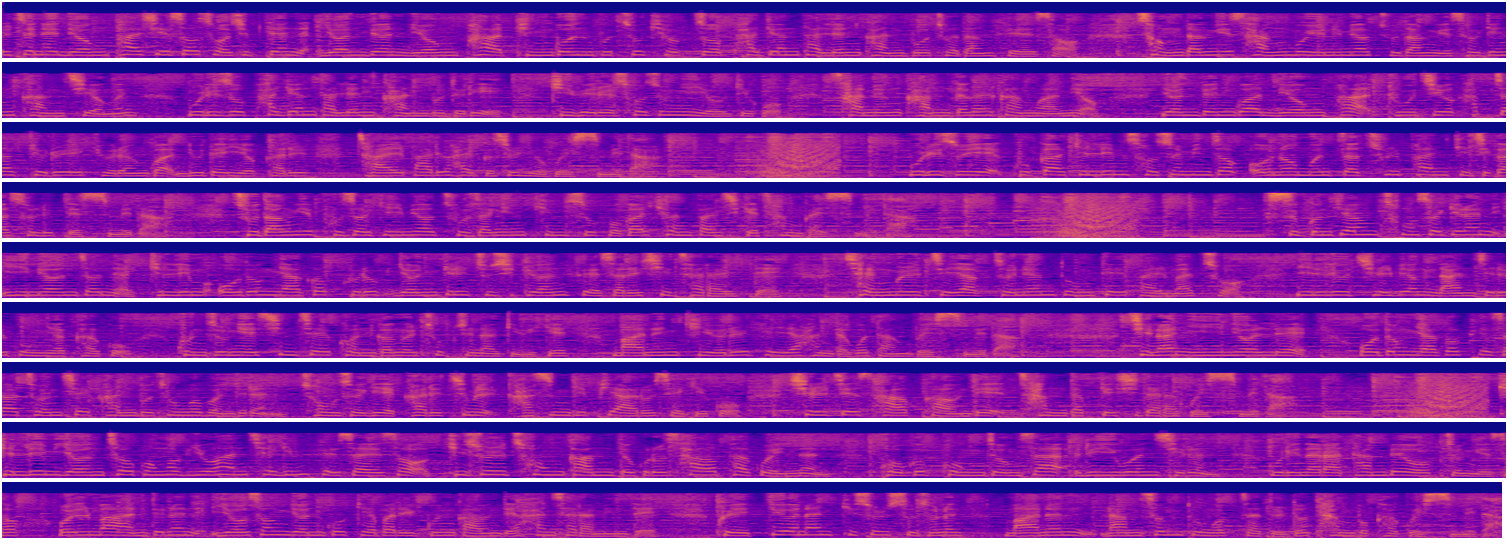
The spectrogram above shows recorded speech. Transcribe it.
일전에 영파시에서 소집된 연변 영파 빈곤 부축 협조 파견 단련 간부 조당회에서 성당위 상무위원이며 조당위 석인 강지영은 우리 조 파견 단련 간부들이 기회를 소중히 여기고 사명 감당을 강화하며 연변과 영파 두 지역 합작 교류의 교량과 누대 역할을 잘 발휘할 것을 요구했습니다. 우리 주의 국가길림 소수민족 언어문자 출판 기지가 설립됐습니다. 조당위 부석이며 조장인 김수호가 현판식에 참가했습니다. 수근경 총서기는 2년 전 길림 오동야겁그룹 연길 주식교환 회사를 시찰할 때 생물제약 전염 동태에 발맞춰 인류 질병 난제를 공략하고 군중의 신체 건강을 촉진하기 위해 많은 기여를 해야 한다고 당부했습니다. 지난 2년 내 오동야겁 회사 전체 간부 총업원들은 총서기의 가르침을 가슴 깊이 아로새기고 실제 사업 가운데 참답게 시달하고 있습니다. 길림 연초공업 유한 책임 회사에서 기술 총감독으로 사업하고 있는 고급 공정사 리원실은 우리나라 담배 업종에서 얼마 안 되는 여성 연구 개발 일꾼 가운데 한 사람인데 그의 뛰어난 기술 수준은 많은 남성 동업자들도 탐복하고 있습니다.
